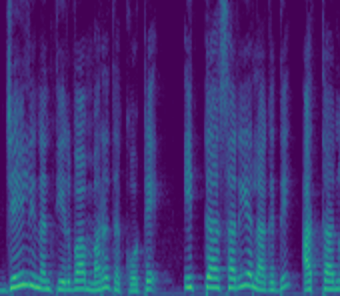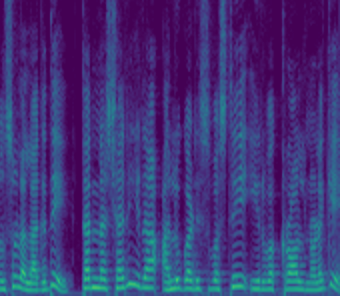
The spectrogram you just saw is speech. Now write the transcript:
ಜೈಲಿನಂತಿರುವ ಮರದ ಕೋಟೆ. ಇತ್ತ ಸರಿಯಲಾಗದೆ, ಅತ್ತ ನುಸುಳಲಾಗದೆ ತನ್ನ ಶರೀರ ಅಲುಗಾಡಿಸುವಷ್ಟೇ ಇರುವ ಕ್ರಾಲ್ನೊಳಗೆ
